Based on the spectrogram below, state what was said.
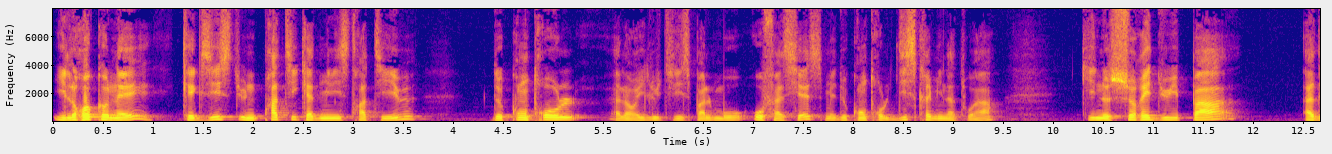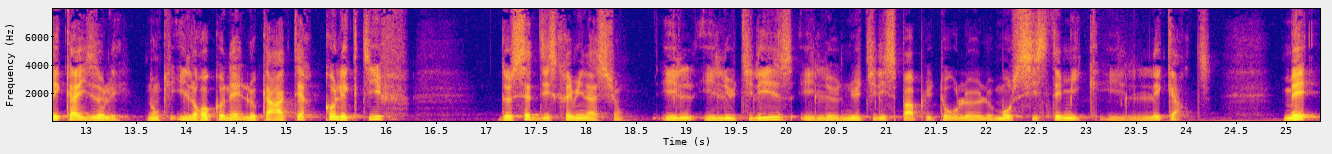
Il reconnaît qu'existe une pratique administrative de contrôle, alors il n'utilise pas le mot au faciès, mais de contrôle discriminatoire, qui ne se réduit pas à des cas isolés. Donc il reconnaît le caractère collectif de cette discrimination. Il, il utilise, il n'utilise pas plutôt le, le mot systémique, il l'écarte. Mais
